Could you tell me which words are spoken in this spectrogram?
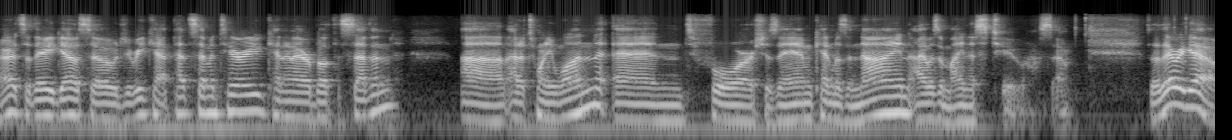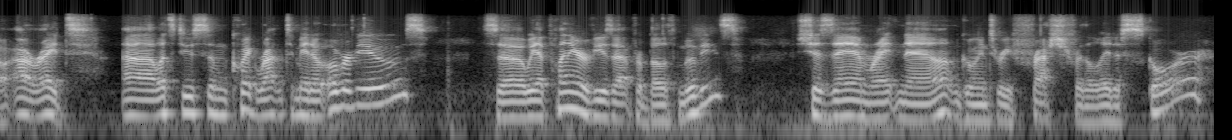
All right. So there you go. So to recap, Pet Sematary, Ken and I are both a seven um, out of 21. And for Shazam, Ken was a nine. I was a minus two. So, so there we go. All right. Uh, let's do some quick Rotten Tomato overviews. So we have plenty of reviews out for both movies. Shazam right now. I'm going to refresh for the latest score.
